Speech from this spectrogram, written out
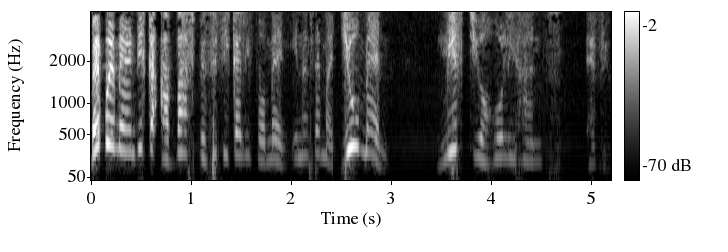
Bible imeandika a verse specifically for men. Inasema you men lift your holy hands everywhere.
